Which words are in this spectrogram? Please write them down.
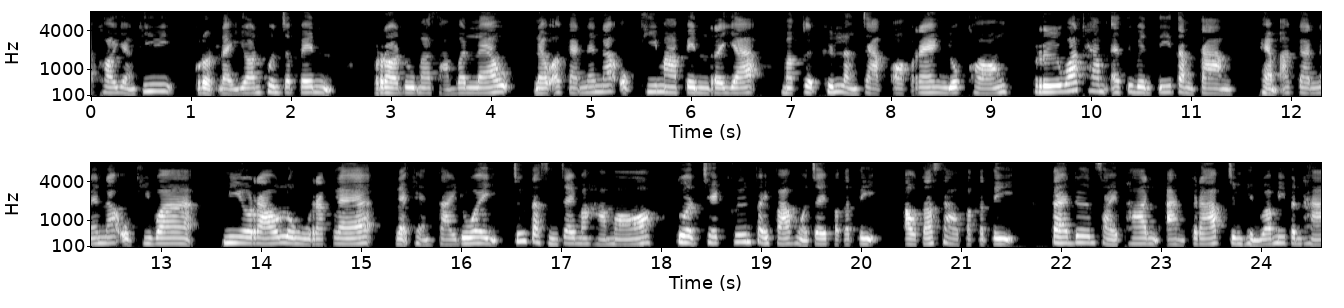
บคออย่างที่กรดไหลย้อนควรจะเป็น รอดูมาสามวันแล้ว แล้วอาการแน่นหน้าอกที่มาเป็นระยะมาเกิดขึ้นหลังจากออกแรงยกของ หรือว่าทำแอคทิเวนตี้ต่างๆ แถมอาการแน่นหน้าอกที่ว่า มีร้าวลงรักแร้และแขนซ้ายด้วย จึงตัดสินใจมาหาหมอ ตรวจเช็คคลื่นไฟฟ้าหัวใจปกติ เอัลตาซาวปกติ แต่เดินสายพันธุ์อ่านกราฟจึงเห็นว่ามีปัญหา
